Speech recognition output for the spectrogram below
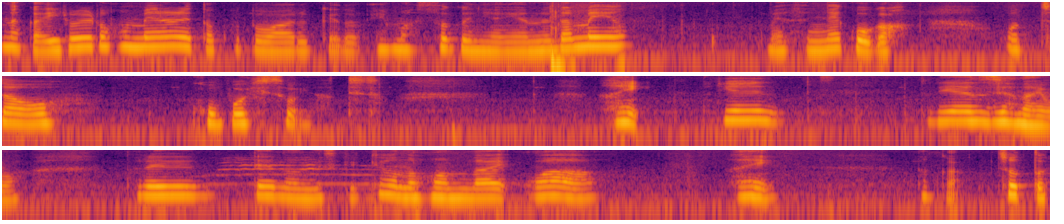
なんかいろいろ褒められたことはあるけど、今すぐにはやめだめよ。ごめんなさい、猫がお茶をこぼしそうになってた。はい。とりあえず、とりあえずじゃないわ。それでなんですけど、今日の本題は、はい。なんか、ちょっと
